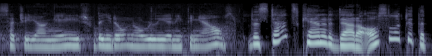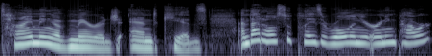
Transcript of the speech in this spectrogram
such a young age, then you don't know really anything else. The Stats Canada data also looked at the timing of marriage and kids, and that also plays a role in your earning power.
